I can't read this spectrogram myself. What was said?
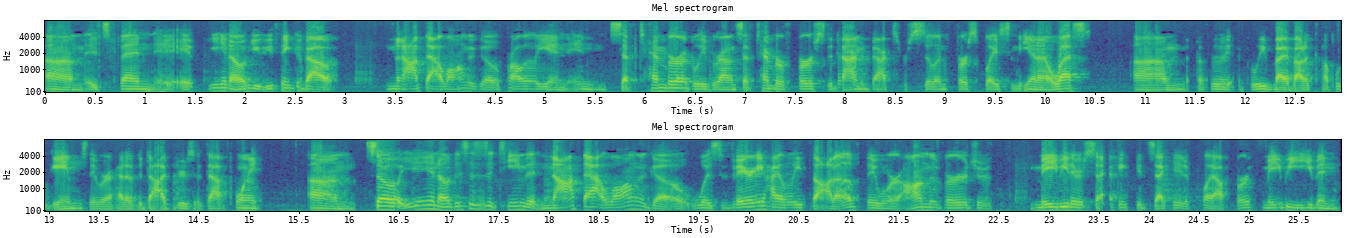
Um, it's been, it, you know, you, you think about not that long ago, probably in, in September, I believe around September 1st, the Diamondbacks were still in first place in the NL West. Um, I believe by about a couple games, they were ahead of the Dodgers at that point. Um, so, you know, this is a team that not that long ago was very highly thought of. They were on the verge of maybe their second consecutive playoff berth, maybe even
